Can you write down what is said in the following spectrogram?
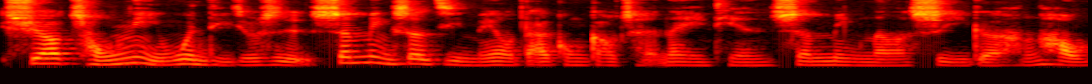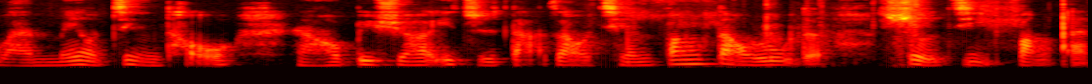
需要从你问题就是，生命设计没有大功告成的那一天，生命呢是一个很好玩、没有尽头，然后必须要一直打造前方道路的设计方案。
